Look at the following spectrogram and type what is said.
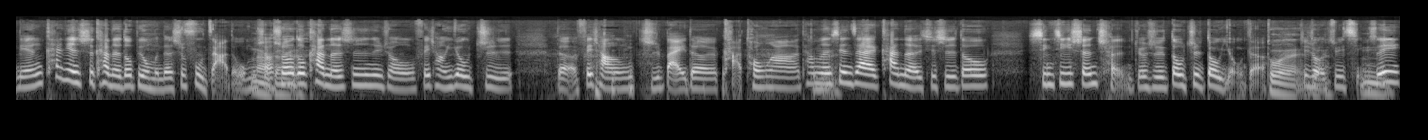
连看电视看的都比我们的是复杂的。我们小时候都看的是那种非常幼稚的、非常 直白的卡通啊，他们现在看的其实都心机深沉，就是斗智斗勇的对这种剧情，所以。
